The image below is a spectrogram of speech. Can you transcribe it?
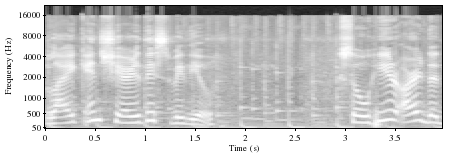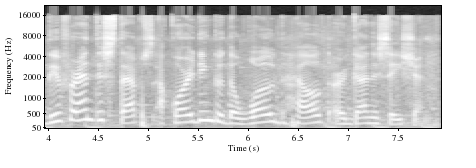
like, and share this video. So here are the different steps according to the World Health Organization.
